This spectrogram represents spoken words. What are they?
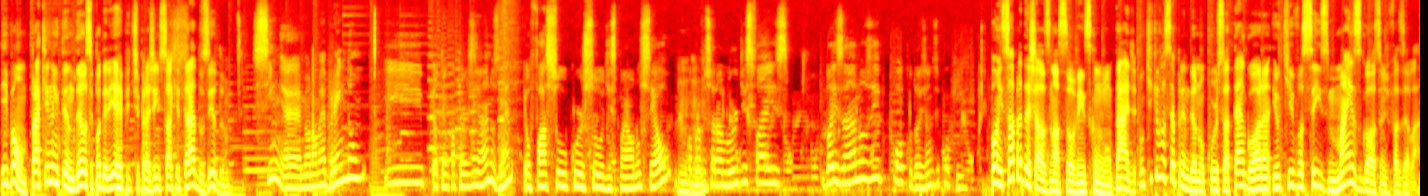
e bom, pra quem não entendeu, você poderia repetir pra gente só que traduzido? Sim, é, meu nome é Brandon e eu tenho 14 anos, né? Eu faço o curso de espanhol no CEL com a professora Lourdes faz dois anos e pouco, dois anos e pouquinho. Bom, e só pra deixar os nossos ouvintes com vontade, o que, que você aprendeu no curso até agora e o que vocês mais gostam de fazer lá?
